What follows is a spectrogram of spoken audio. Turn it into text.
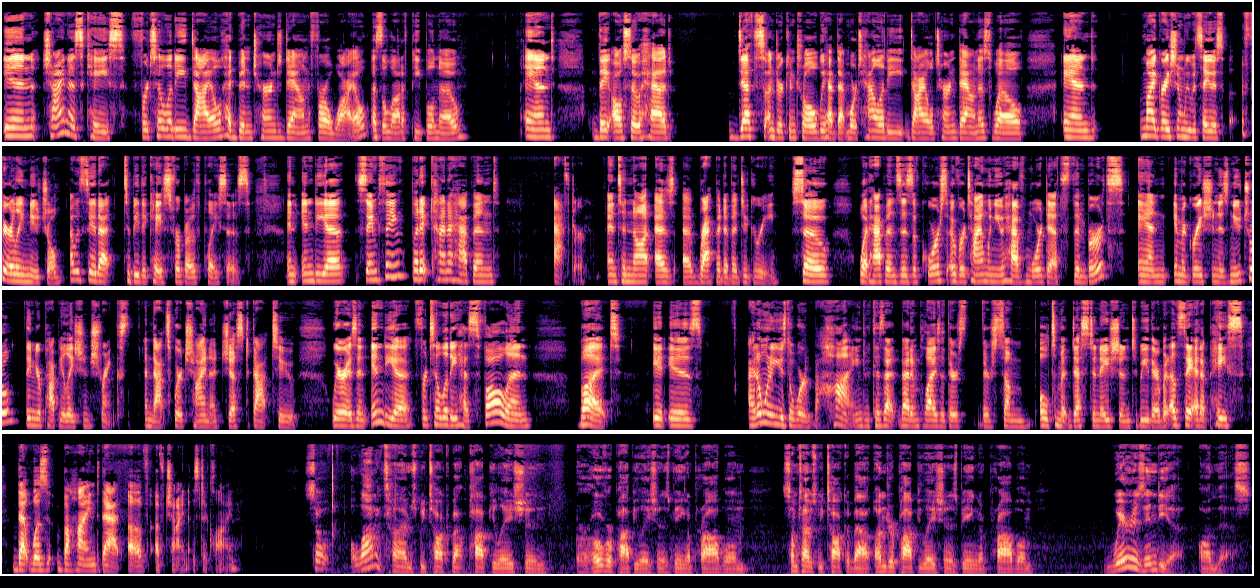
In China's case, fertility dial had been turned down for a while, as a lot of people know. And they also had deaths under control. We have that mortality dial turned down as well. And migration, we would say, was fairly neutral. I would say that to be the case for both places. In India, same thing, but it kind of happened after and to not as a rapid of a degree. So what happens is, of course, over time, when you have more deaths than births and immigration is neutral, then your population shrinks. And that's where China just got to. Whereas in India, fertility has fallen, but it is I don't want to use the word behind because that, that implies that there's there's some ultimate destination to be there, but let's say at a pace that was behind that of, of China's decline. So a lot of times we talk about population or overpopulation as being a problem Sometimes we talk about underpopulation as being a problem. Where is India on this?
